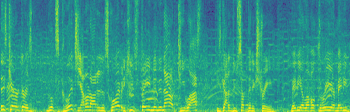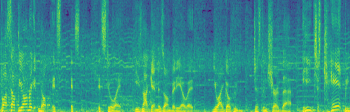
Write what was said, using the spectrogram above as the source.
This character is looks glitchy. I don't know how to describe it. He keeps fading in and out. Ki blast. He's got to do something extreme. Maybe a level three or maybe bust out the armor. No, it's it's it's too late. He's not getting his own video. It, UI Goku just ensured that. He just can't be.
